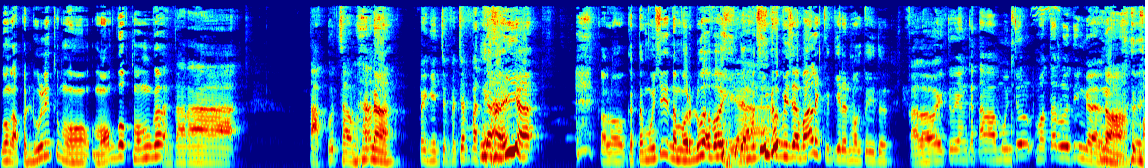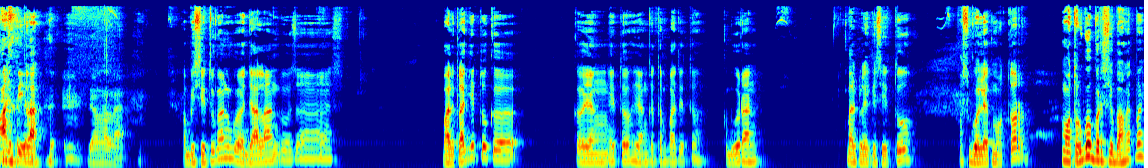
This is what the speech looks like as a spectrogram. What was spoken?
gue nggak peduli tuh mau mogok mau enggak antara takut sama nah. pengen cepet-cepet ya. Nah iya. Kalau ketemu sih nomor dua boy. Iya. yang penting gue bisa balik pikiran waktu itu. Kalau itu yang ketawa muncul motor lu tinggal. Nah pastilah. Janganlah. Habis itu kan gue jalan tuh ses. balik lagi tuh ke ke yang itu yang ke tempat itu kuburan. Balik lagi ke situ pas gue lihat motor motor gue bersih banget boy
